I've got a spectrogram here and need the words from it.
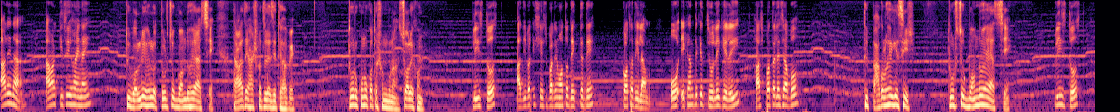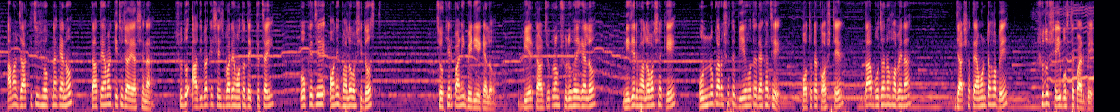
আরে না আমার কিছুই হয় নাই। তুই বললেই হলো তোর চোখ বন্ধ হয়ে আছে। তাড়াতাড়ি হাসপাতালে যেতে হবে। তোর কোনো কথা শুনব না। চল এখন। প্লিজ দোস্ত আদিবাকে শেষবারের মতো দেখতে দে। কথা দিলাম। ও এখান থেকে চলে গেলেই হাসপাতালে যাব। তুই পাগল হয়ে গেছিস? তোর চোখ বন্ধ হয়ে আসছে প্লিজ দোস্ত আমার যা কিছুই হোক না কেন তাতে আমার কিছু যায় আসে না। শুধু আদিবাকে শেষবারের মতো দেখতে চাই। ওকে যে অনেক ভালোবাসি দোস্ত। চোখের পানি বেরিয়ে গেল। বিয়ের কার্যক্রম শুরু হয়ে গেল। নিজের ভালোবাসাকে অন্য কারোর সাথে বিয়ে হতে দেখা যে কতটা কষ্টের, তা বোঝানো হবে না। যার সাথে এমনটা হবে, শুধু সেই বুঝতে পারবে।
